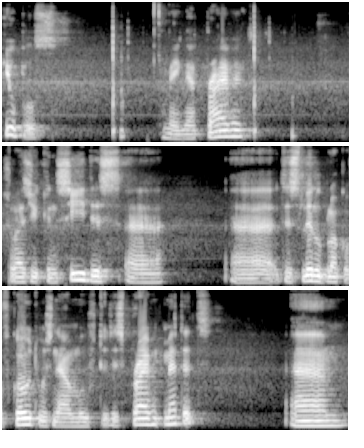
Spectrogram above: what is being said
pupils. Make that private. So as you can see, this uh, uh, this little block of code was now moved to this private method. Um,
